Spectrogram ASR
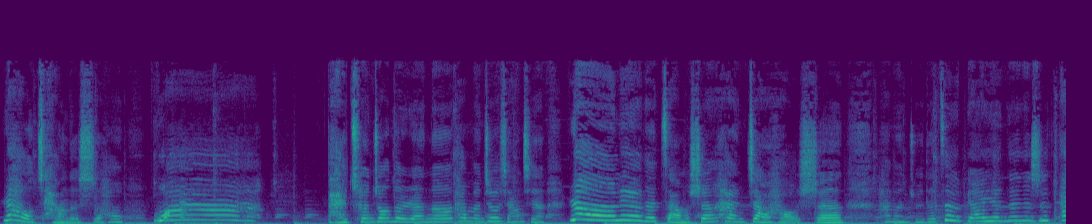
绕场的时候，哇！白村庄的人呢，他们就响起了热烈的掌声和叫好声。他们觉得这个表演真的是太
